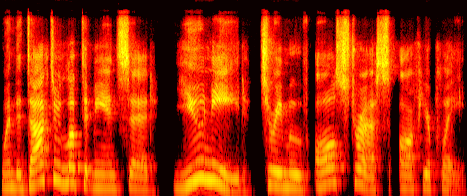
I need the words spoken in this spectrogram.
When the doctor looked at me and said, You need to remove all stress off your plate,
